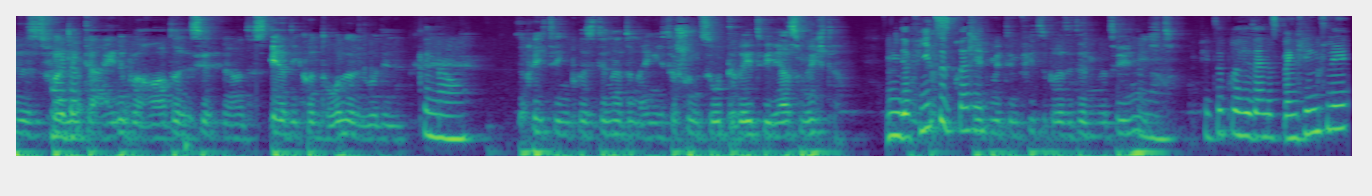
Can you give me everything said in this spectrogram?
Ja, das ist vor allem der eine Berater, ist ja, ja, dass er die Kontrolle über den Genau. richtigen Präsidenten hat und eigentlich das schon so dreht, wie er es möchte. Der Und das geht Vizepräsident, mit dem Vizepräsidenten natürlich nicht. Vizepräsident ist Ben Kingsley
